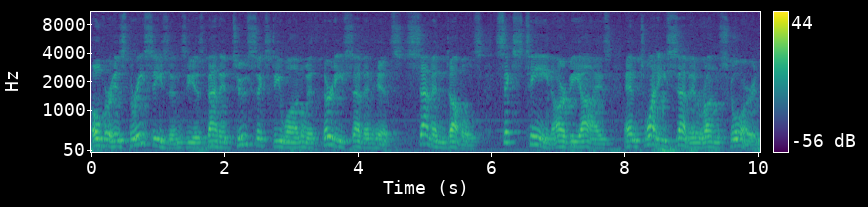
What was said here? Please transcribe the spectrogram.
Over his three seasons, he has batted 261 with 37 hits, 7 doubles, 16 RBIs, and 27 runs scored,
